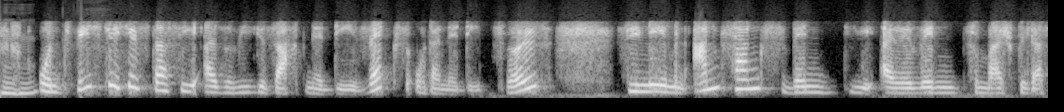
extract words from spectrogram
mhm, und wichtig ist, dass Sie also wie gesagt eine D6 oder eine D12, Sie nehmen anfangs, wenn die, äh, wenn zum Beispiel das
